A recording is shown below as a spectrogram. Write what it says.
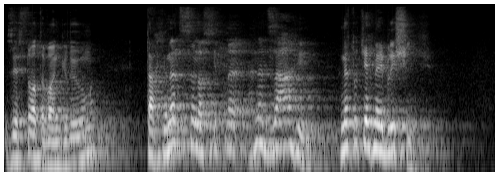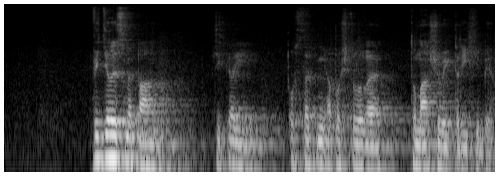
zvěstovat evangelium, tak hned se naskytne hned záhy, hned o těch nejbližších. Viděli jsme pána, říkají ostatní apoštolové Tomášovi, který chyběl.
